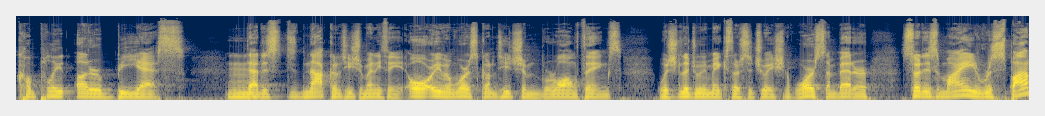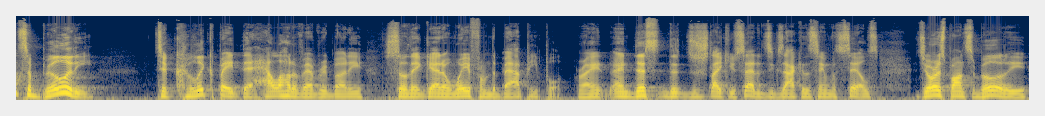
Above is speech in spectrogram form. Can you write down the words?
complete utter BS hmm. that is not gonna teach them anything, or even worse, gonna teach them the wrong things, which literally makes their situation worse than better. So it is my responsibility to clickbait the hell out of everybody so they get away from the bad people, right? And this, th- just like you said, it's exactly the same with sales. It's your responsibility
